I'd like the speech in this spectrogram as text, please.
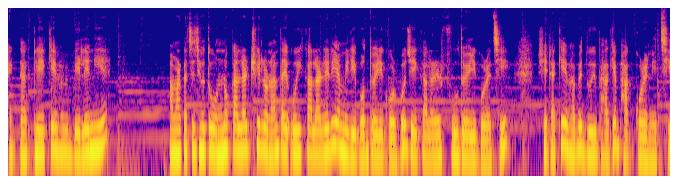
একটা ক্লেকে এভাবে বেলে নিয়ে আমার কাছে যেহেতু অন্য কালার ছিল না, তাই ওই কালারেরই আমি রিবন তৈরি করব, যেই কালারের ফুল তৈরি করেছি। সেটাকে এভাবে দুই ভাগে ভাগ করে নিচ্ছি।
